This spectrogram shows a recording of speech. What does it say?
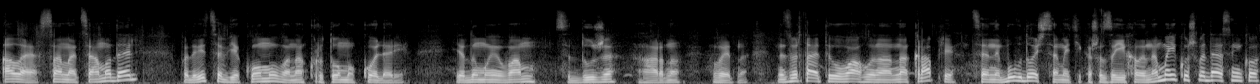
Але саме ця модель, подивіться, в якому вона крутому кольорі. Я думаю, вам це дуже гарно видно. Не звертайте увагу на, на краплі, це не був дощ, ми тільки що заїхали на мийку швидесенько,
